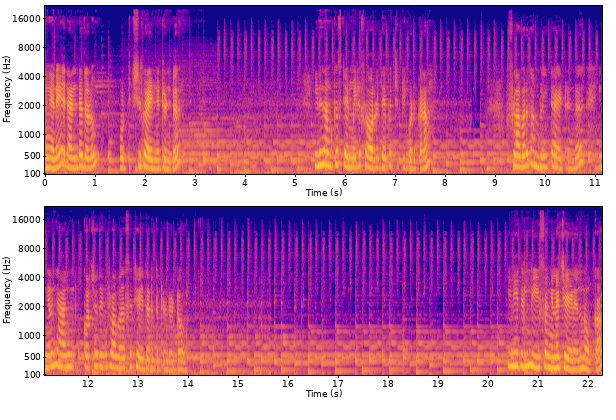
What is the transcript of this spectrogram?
അങ്ങനെ രണ്ടിതളും ഒട്ടിച്ച് കഴിഞ്ഞിട്ടുണ്ട്. ഇനി നമുക്ക് സ്റ്റെമ്മിൽ ഫ്ലോറൽ ടേപ്പ് ചുറ്റി കൊടുക്കണം. ഫ്ലവർ കംപ്ലീറ്റ് ആയിട്ടുണ്ട്. ഇങ്ങനെ ഞാൻ കുറച്ചധികം ഫ്ലവേഴ്സ് ചെയ്തെടുത്തിട്ടുണ്ട് കേട്ടോ ഇനി ഇതിൽ ലീഫ് എങ്ങനെ ചെയ്യണമെന്ന് നോക്കാം.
